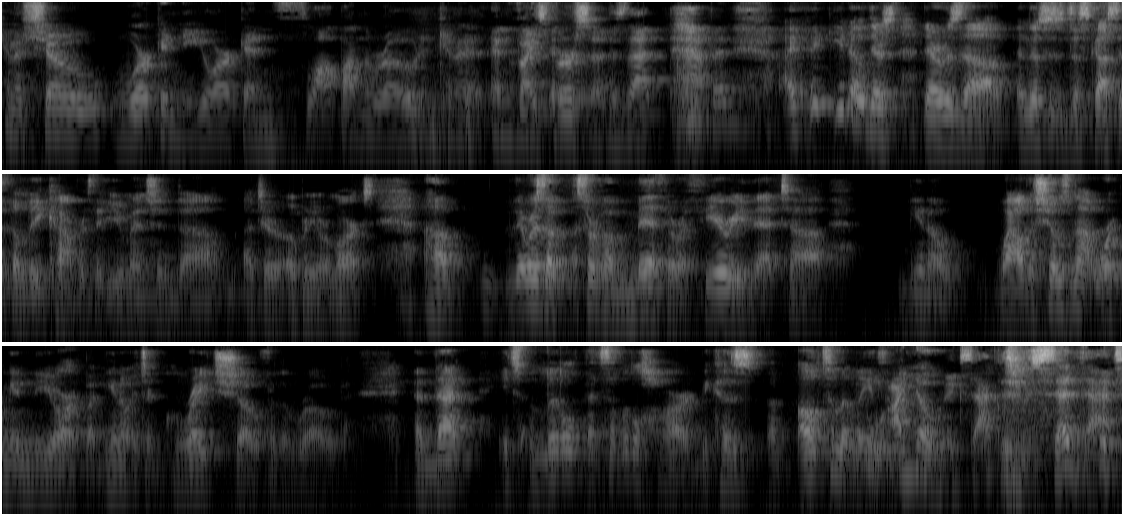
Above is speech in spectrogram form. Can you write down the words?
Can a show work in New York and flop on the road, and can it, and vice versa? Does that happen? I think you know there's there was a and this is discussed at the league conference that you mentioned uh, at your opening remarks. Uh, there was a, a, sort of a myth or a theory that uh, you know wow the show's not working in New York, but you know it's a great show for the road and that it's a little that's a little hard because ultimately Ooh, I know exactly who said that.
